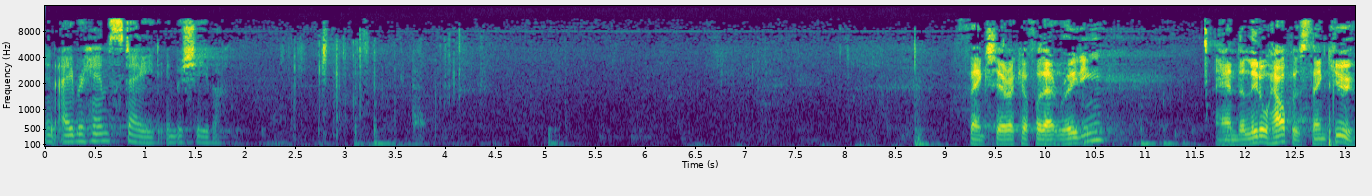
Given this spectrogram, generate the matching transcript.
and Abraham stayed in Beersheba. Thanks, Erica, for that reading. And the little helpers, thank you.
